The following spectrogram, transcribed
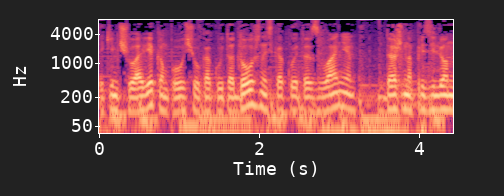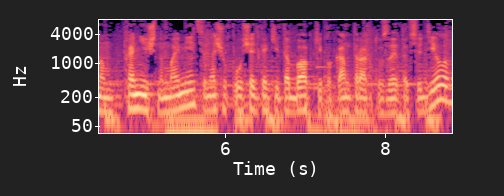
таким человеком, получил какую-то должность, какое-то звание, даже на определенном конечном моменте начал получать какие-то бабки по контракту контракту за это все дело.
